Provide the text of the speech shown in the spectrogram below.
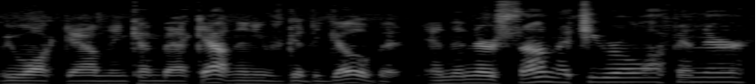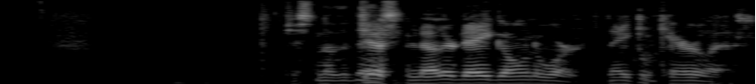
we walked down, and then come back out, and then he was good to go. But and then there's some that you roll off in there, Just another day. just another day going to work. They can care less.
